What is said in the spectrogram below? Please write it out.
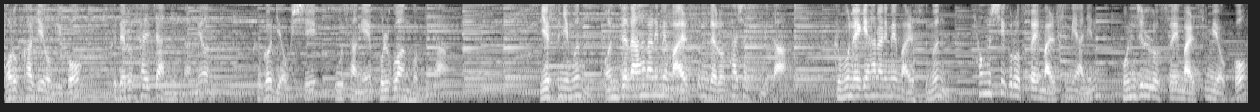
거룩하게 여기고 그대로 살지 않는다면 그것 역시 우상에 불과한 겁니다. 예수님은 언제나 하나님의 말씀대로 사셨습니다. 그분에게 하나님의 말씀은 형식으로서의 말씀이 아닌 본질로서의 말씀이었고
